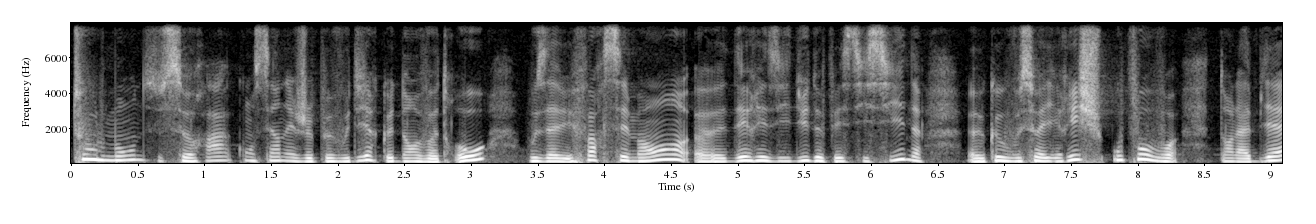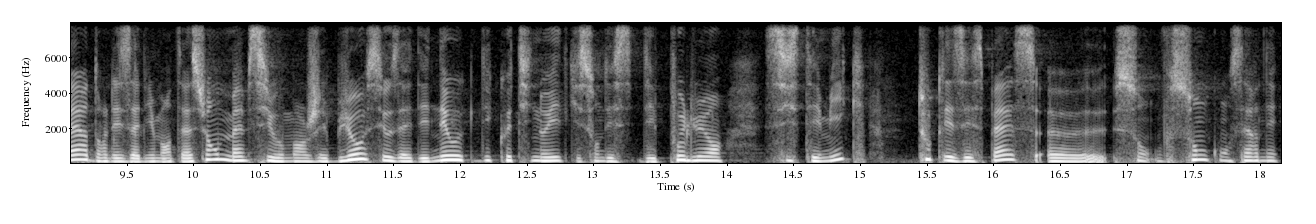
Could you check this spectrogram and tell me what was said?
tout le monde sera concerné. Je peux vous dire que dans votre eau, vous avez forcément euh, des résidus de pesticides, euh, que vous soyez riche ou pauvre. Dans la bière, dans les alimentations, même si vous mangez bio, si vous avez des néonicotinoïdes qui sont des polluants systémiques, toutes les espèces euh, sont, concernées.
